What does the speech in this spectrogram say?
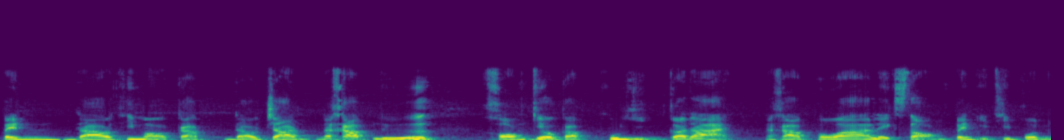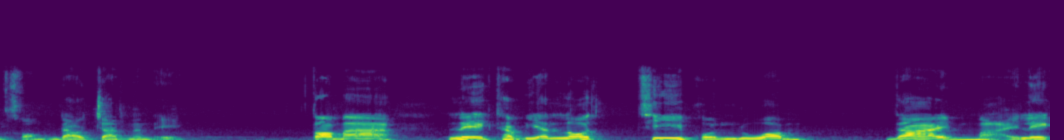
เป็นดาวที่เหมาะกับดาวจันทร์นะครับ หรือของเกี่ยวกับผู้หญิงก็ได้นะครับ เพราะว่าเลข 2 เป็นอิทธิพลของดาวจันทร์นั่นเอง ต่อมาเลขทะเบียนรถที่ผลรวมได้หมายเลข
